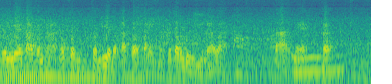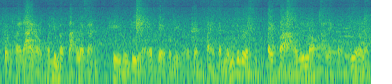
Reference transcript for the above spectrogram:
คนไม่ได้ตั้งปัญหาเพราะคนคนที่จะมาซักต่อไปเขาก็ต้องดูอยู่แล้วว่าสะอาดไหมก็ผลพลอยได้ของคนที่มาซักแล้วกัน คือบางทีเขาก็เจอตรงนี้เขาก็เก็บไปแต่มันไม่ใช่ไปฝ่าหรือล็อกอะไรของเครื่องหรอก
